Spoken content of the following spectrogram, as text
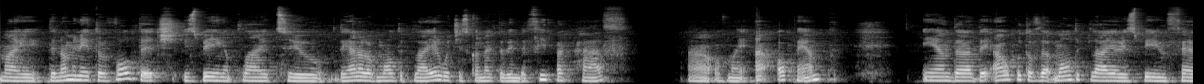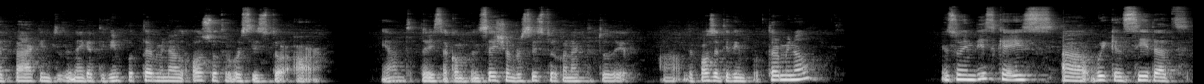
my denominator voltage is being applied to the analog multiplier, which is connected in the feedback path uh, of my op amp. And uh, the output of that multiplier is being fed back into the negative input terminal, also through resistor R. And there is a compensation resistor connected to the, uh, the positive input terminal. And so in this case, uh, we can see that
